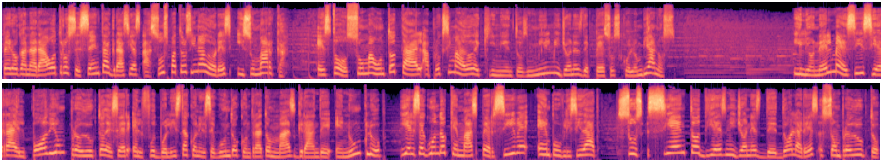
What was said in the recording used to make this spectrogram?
pero ganará otros 60 gracias a sus patrocinadores y su marca. Esto suma un total aproximado de 500 mil millones de pesos colombianos. Y Lionel Messi cierra el podium producto de ser el futbolista con el segundo contrato más grande en un club y el segundo que más percibe en publicidad. Sus 110 millones de dólares son producto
